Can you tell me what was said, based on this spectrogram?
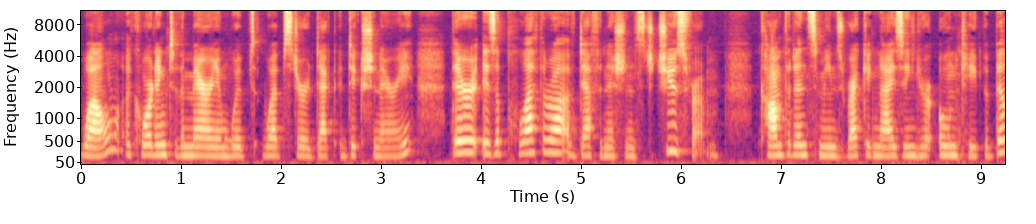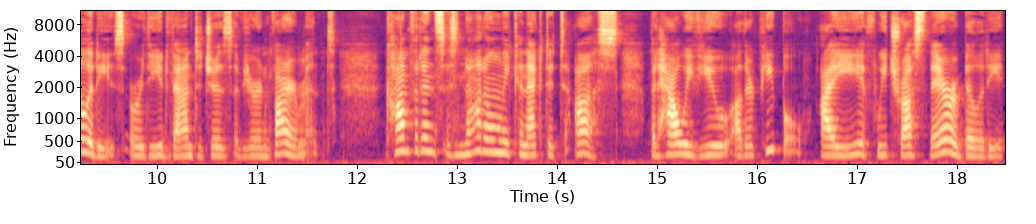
Well, according to the Merriam Webster dictionary, there is a plethora of definitions to choose from. Confidence means recognizing your own capabilities or the advantages of your environment. Confidence is not only connected to us, but how we view other people, i.e., if we trust their ability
